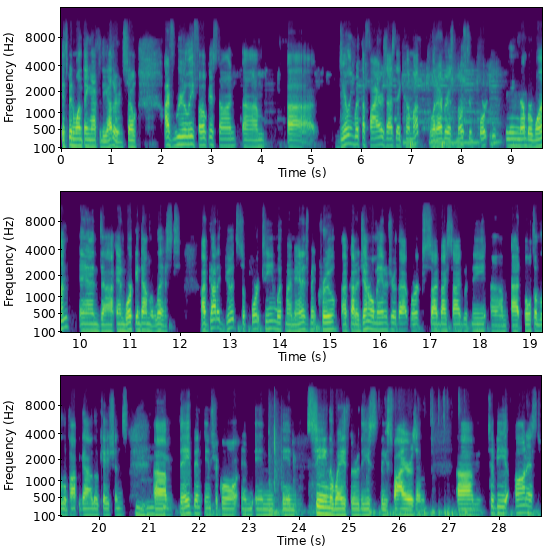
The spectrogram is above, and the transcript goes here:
it's been one thing after the other. And so I've really focused on um, uh, dealing with the fires as they come up, whatever is most important being number one and, uh, and working down the list. I've got a good support team with my management crew. I've got a general manager that works side by side with me um, at both of the La Papagayo locations. Mm-hmm. Um, they've been integral in in in seeing the way through these these fires. And um, to be honest,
